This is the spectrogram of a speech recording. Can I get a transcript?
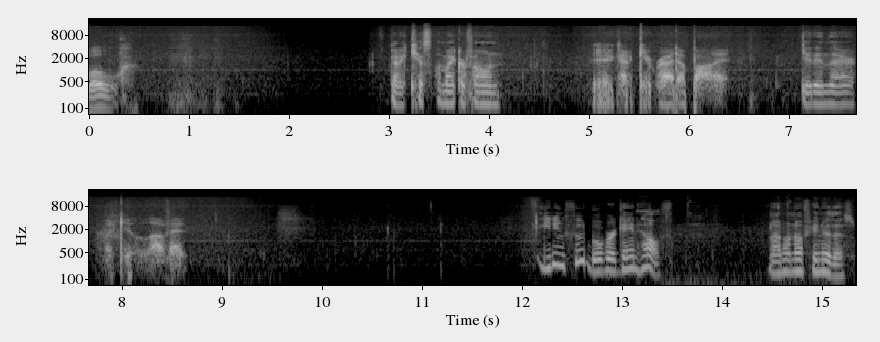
Whoa. Gotta kiss the microphone. Yeah, you gotta get right up on it. Get in there. Like you love it. Eating food will regain health. I don't know if you knew this.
